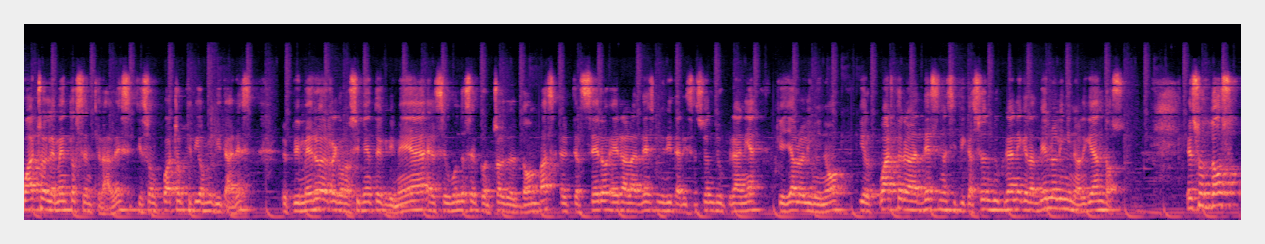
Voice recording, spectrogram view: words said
cuatro elementos centrales, que son cuatro objetivos militares. El primero es el reconocimiento de Crimea, el segundo es el control del Donbass, el tercero era la desmilitarización de Ucrania, que ya lo eliminó, y el cuarto era la desnazificación de Ucrania, que también lo eliminó, le quedan dos. Esos dos,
